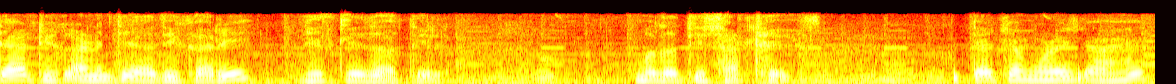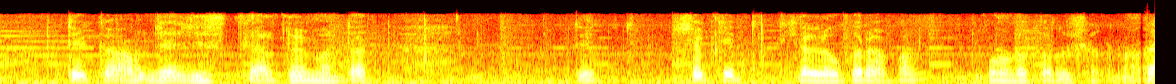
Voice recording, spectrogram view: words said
त्या ठिकाणी ते अधिकारी घेतले जातील. मदतीसाठी. त्याच्यामुळे जे आहे ते काम जे त्याला तुम्ही म्हणतात ते शक्य तितक्या लवकर आपण पूर्ण करू शकणार.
